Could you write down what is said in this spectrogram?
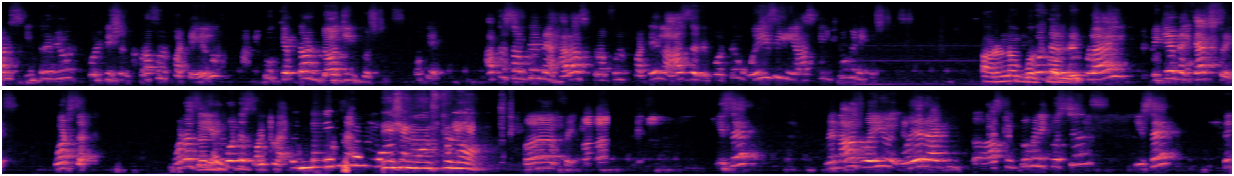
once interviewed politician Praful Patel, who kept on dodging questions. Okay. After some time, a harassed Praful Patel asked the reporter, why is he asking too many questions? Arnab Reporter Goswami. reply became a catchphrase. What's that? What is the The- reporter's reply? Nation wants to know. Perfect. He said, when asked why you why are you asking, uh, asking too many questions, he said, the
